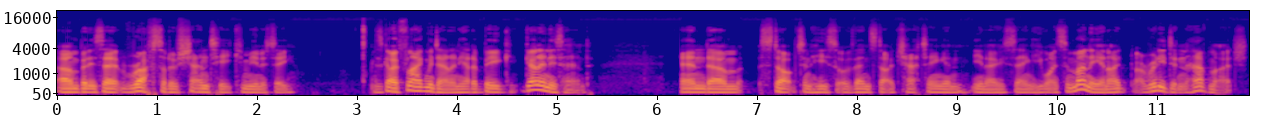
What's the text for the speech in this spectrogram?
Um, but it's a rough sort of shanty community. This guy flagged me down, and he had a big gun in his hand. And um, stopped, and he sort of then started chatting, and you know, saying he wanted some money, and I, I really didn't have much.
